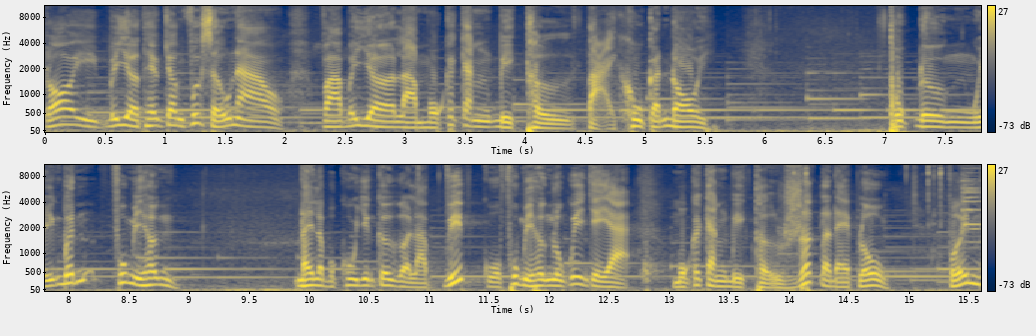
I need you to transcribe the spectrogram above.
Rồi bây giờ theo chân Phước Sửu nào? Và bây giờ là một cái căn biệt thự tại khu cảnh đồi. Thuộc đường Nguyễn Bính, Phú Mỹ Hưng. Đây là một khu dân cư gọi là VIP của Phú Mỹ Hưng luôn quý anh chị ạ. À. Một cái căn biệt thự rất là đẹp luôn Với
